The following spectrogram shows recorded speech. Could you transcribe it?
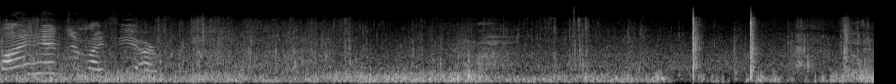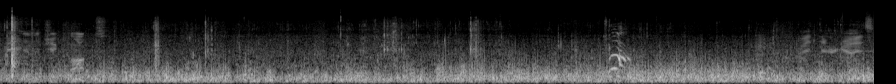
My hands and my feet are freezing. So we're getting in the jig box. Right there, guys.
